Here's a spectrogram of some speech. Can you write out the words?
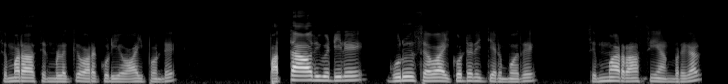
சிம்மராசி என்பளுக்கு வரக்கூடிய வாய்ப்புண்டு பத்தாவது வீட்டிலே குரு செவ்வாய் கூட்டணி சேரும்போது சிம்ம ராசி அன்பர்கள்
